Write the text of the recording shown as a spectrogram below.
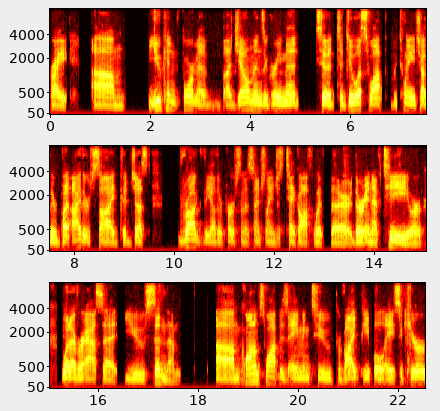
right? Um, you can form a, a gentleman's agreement to to do a swap between each other, but either side could just rug the other person essentially and just take off with their their NFT or whatever asset you send them. Um, Quantum Swap is aiming to provide people a secure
